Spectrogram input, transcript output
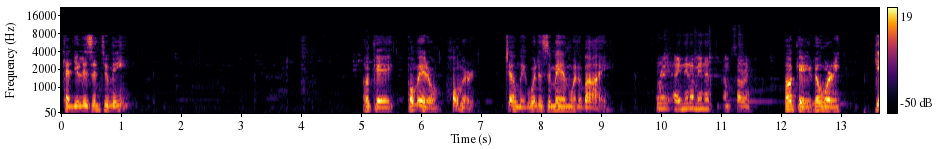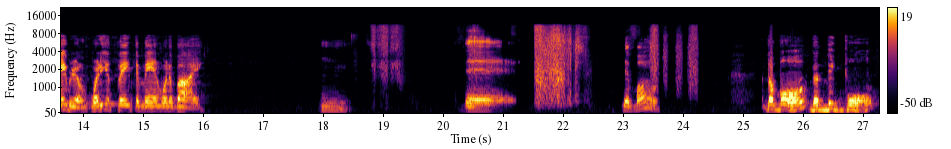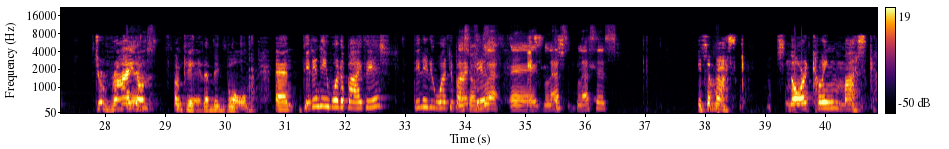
Can you listen to me? Okay, Homero, Homer, tell me, what does the man want to buy? Sorry, I need a minute. I'm sorry. Okay, don't worry. Gabriel, what do you think the man want to buy? Mm. The the ball. The ball, the big ball, to ride on. Okay, the big ball. And didn't he want to buy this? Didn't he want to buy this? sungla- uh, It's- glass glasses. It's a mask, snorkeling mask,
